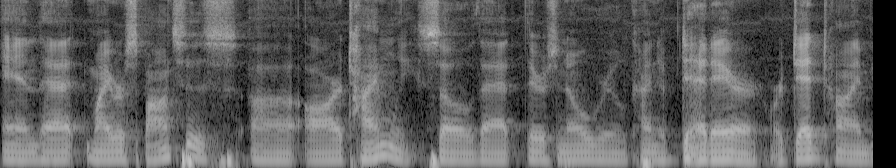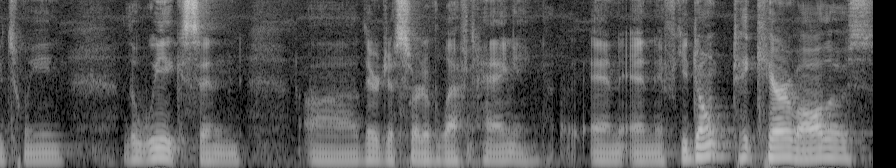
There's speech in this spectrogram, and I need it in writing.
and that my responses uh, are timely, so that there's no real kind of dead air or dead time between the weeks, and uh, they're just sort of left hanging. And and if you don't take care of all those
